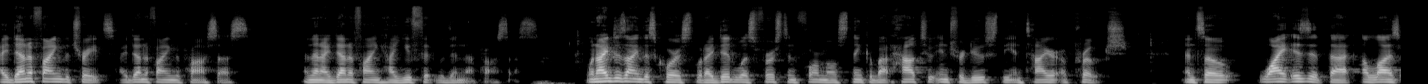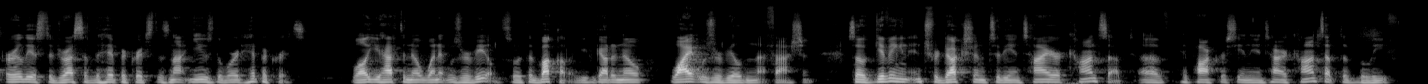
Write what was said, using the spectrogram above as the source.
identifying the traits, identifying the process, and then identifying how you fit within that process. When I designed this course, what I did was first and foremost think about how to introduce the entire approach. And so why is it that Allah's earliest address of the hypocrites does not use the word hypocrites? Well, you have to know when it was revealed. So with the Baqarah, you've got to know why it was revealed in that fashion. So giving an introduction to the entire concept of hypocrisy and the entire concept of belief,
